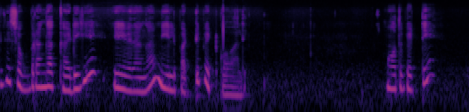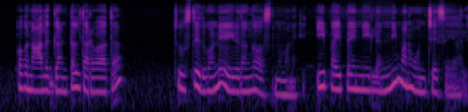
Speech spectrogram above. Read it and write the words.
ఇది శుభ్రంగా కడిగి ఈ విధంగా నీళ్ళు పట్టి పెట్టుకోవాలి. మూత పెట్టి ఒక నాలుగు గంటల తర్వాత చూస్తే ఇదిగోండి ఈ విధంగా వస్తుంది మనకి. ఈ పై పై నీళ్ళన్నీ మనం ఉంచేసేయాలి.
